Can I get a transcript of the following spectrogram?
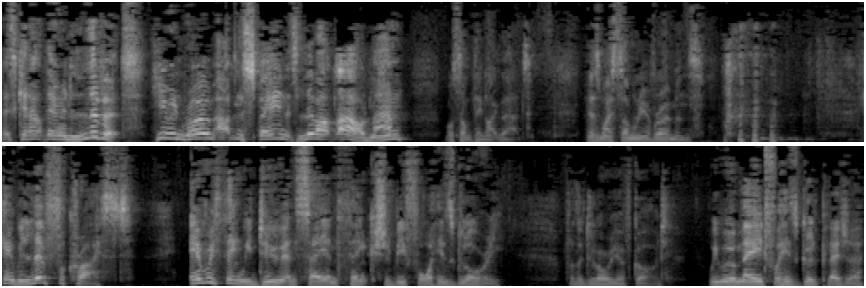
Let's get out there and live it. Here in Rome, out in Spain, let's live out loud, man. Or something like that. There's my summary of Romans. okay, we live for Christ. Everything we do and say and think should be for His glory, for the glory of God. We were made for His good pleasure.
